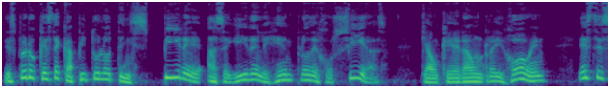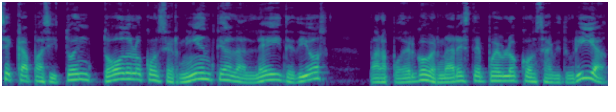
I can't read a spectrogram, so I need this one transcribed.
Espero que este capítulo te inspire a seguir el ejemplo de Josías, que aunque era un rey joven, éste se capacitó en todo lo concerniente a la ley de Dios para poder gobernar este pueblo con sabiduría,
